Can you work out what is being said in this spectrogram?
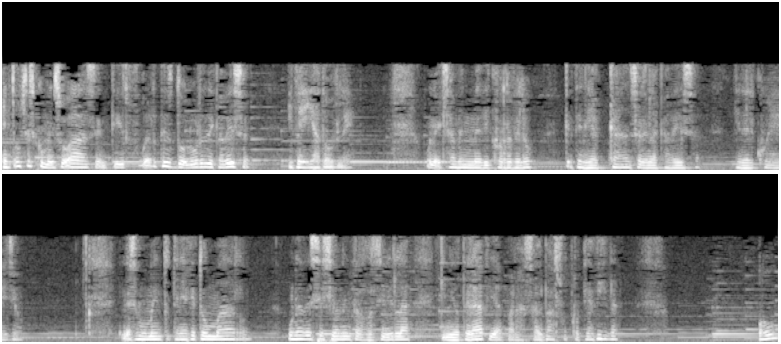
Entonces comenzó a sentir fuertes dolores de cabeza y veía doble. Un examen médico reveló que tenía cáncer en la cabeza y en el cuello. En ese momento tenía que tomar una decisión entre recibir la quimioterapia para salvar su propia vida o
